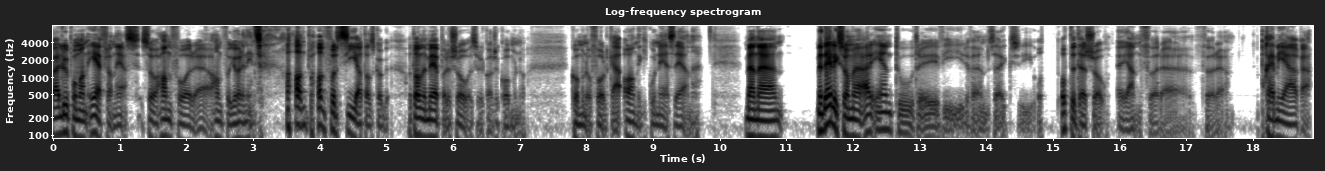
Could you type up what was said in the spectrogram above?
Og Jeg lurer på om han er fra Nes, så han får, han får gjøre en innsats. han, han, får si at han, skal, at han, er med på det showet, så det kanskje kommer noe, kommer noen folk. Jeg aner ikke hvor Nes er. Men, men det er liksom Jeg 1, 2, 3, 4, 5, 6, 7, 8, 8 til show igjen før, før premiere.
